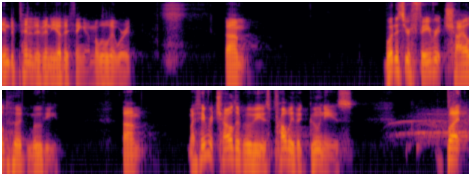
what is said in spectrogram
independent of any other thing, I'm a little bit worried. Um, what is your favorite childhood movie? Um, my favorite childhood movie is probably The Goonies, but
